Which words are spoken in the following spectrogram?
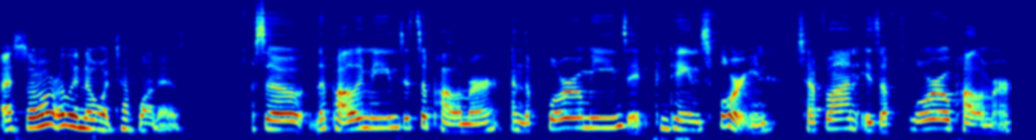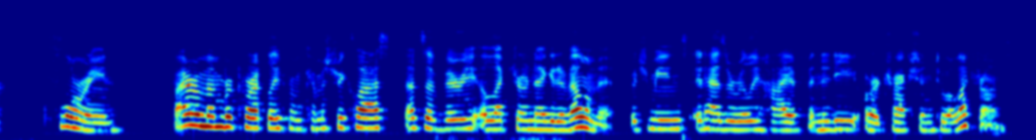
I still don't really know what Teflon is. So the poly means it's a polymer, and the fluoro means it contains fluorine. Teflon is a fluoropolymer. Fluorine. If I remember correctly from chemistry class, that's a very electronegative element, which means it has a really high affinity or attraction to electrons.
